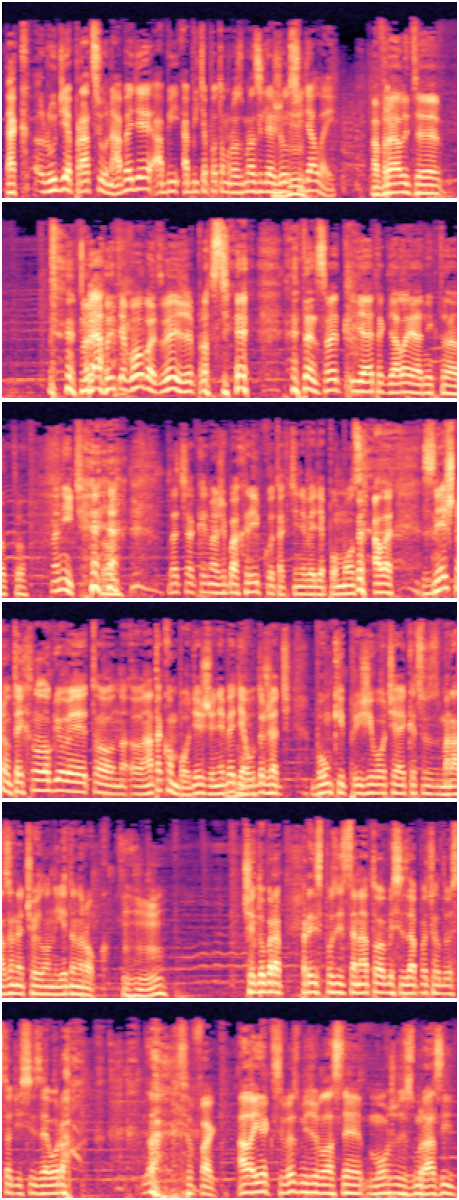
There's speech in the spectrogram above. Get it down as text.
tak ľudia pracujú na vede, aby, aby ťa potom rozmrazili a žil mm. si ďalej. A v realite v realite vôbec, vieš, že proste ten svet ide aj tak ďalej a nikto na to... No nič. No. Zatiaľ, keď máš iba chrípku, tak ti nevedia pomôcť. Ale s dnešnou technológiou je to na, na takom bode, že nevedia Mhm. udržať bunky pri živote, aj keď sú zmrazené, čo je len jeden rok. Mhm. Čo je dobrá predispozícia na to, aby si zaplatil 200 tisíc eur. No, to fakt. Ale inak si vezmi, že vlastne môžeš zmraziť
